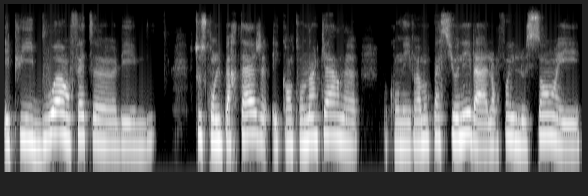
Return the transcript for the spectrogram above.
et puis il boit en fait euh, tout ce qu'on lui partage, et quand on incarne, qu'on est vraiment passionné, bah, l'enfant il le sent et,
